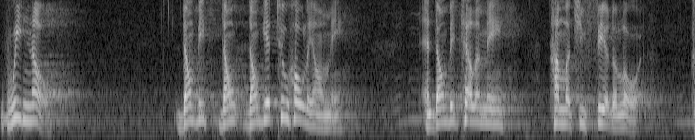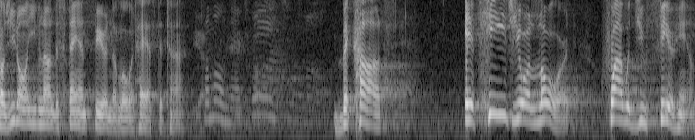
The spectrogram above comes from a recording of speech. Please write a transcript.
we know. Don't, be, don't, don't get too holy on me. And don't be telling me how much you fear the Lord, because you don't even understand fearing the Lord half the time. Come on now. Because if he's your Lord, why would you fear him?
